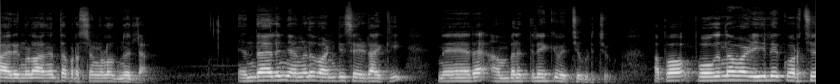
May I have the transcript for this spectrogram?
കാര്യങ്ങളോ അങ്ങനത്തെ പ്രശ്നങ്ങളോ ഒന്നുമില്ല എന്തായാലും ഞങ്ങൾ വണ്ടി സൈഡാക്കി നേരെ അമ്പലത്തിലേക്ക് വെച്ച് പിടിച്ചു. അപ്പോൾ പോകുന്ന വഴിയിൽ കുറച്ച്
